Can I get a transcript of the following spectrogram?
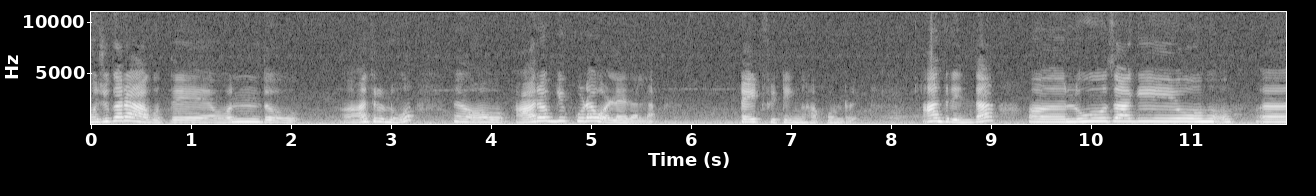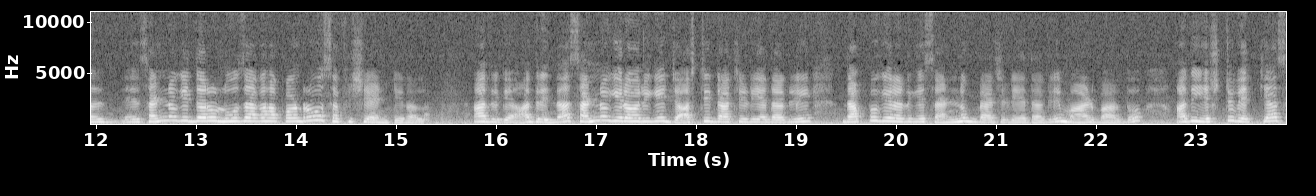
ಮುಜುಗರ ಆಗುತ್ತೆ. ಒಂದು ಆದ್ರೂ ಆರೋಗ್ಯಕ್ಕೆ ಕೂಡ ಒಳ್ಳೆಯದಲ್ಲ ಟೈಟ್ ಫಿಟ್ಟಿಂಗ್ ಹಾಕೊಂಡ್ರೆ. ಆದ್ದರಿಂದ ಲೂಸಾಗಿ ಸಣ್ಣಗಿದ್ದರೂ ಲೂಸಾಗಿ ಹಾಕೊಂಡ್ರೂ ಸಫಿಷಿಯೆಂಟ್ ಇರಲ್ಲ. ಆದ್ರಿಗೆ ಅದರಿಂದ ಸಣ್ಣಗಿರೋರಿಗೆ ಜಾಸ್ತಿ ದಾಚಿಡಿಯೋದಾಗಲಿ ದಪ್ಪಗಿರೋರಿಗೆ ಸಣ್ಣಗೆ ದಾಚಿಡಿಯೋದಾಗಲಿ ಮಾಡಬಾರ್ದು. ಅದು ಎಷ್ಟು ವ್ಯತ್ಯಾಸ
